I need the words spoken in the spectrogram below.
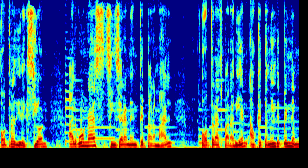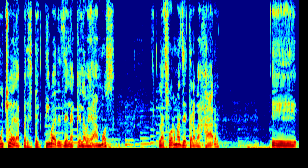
otra dirección. Algunas, sinceramente, para mal, otras para bien, aunque también depende mucho de la perspectiva desde la que la veamos, las formas de trabajar, eh,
